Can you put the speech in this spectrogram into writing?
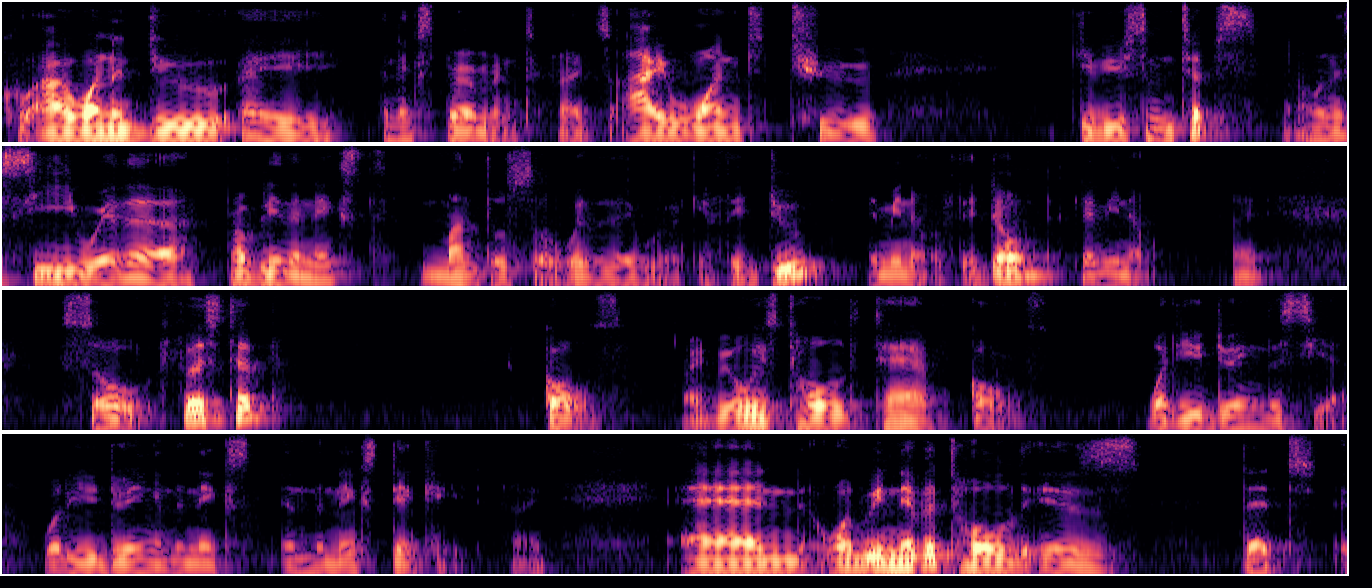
cool. I want to do a an experiment, right? So I want to give you some tips. I want to see whether probably in the next month or so whether they work. If they do, let me know. If they don't, let me know, right? So first tip, goals, right? We're always told to have goals. What are you doing this year? What are you doing in the next in the next decade, right? And what we never told is that uh,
